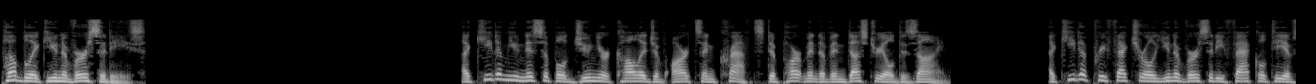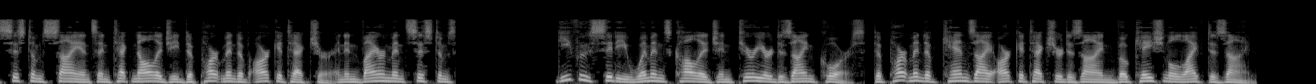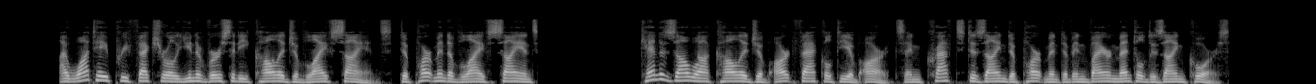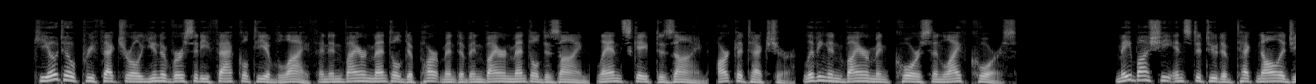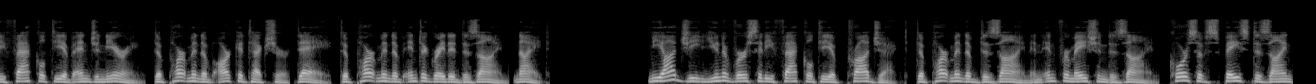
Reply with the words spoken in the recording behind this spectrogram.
Public universities Akita Municipal Junior College of Arts and Crafts Department of Industrial Design Akita Prefectural University Faculty of Systems Science and Technology Department of Architecture and Environment Systems Gifu City Women's College Interior Design Course, Department of Kansei Architecture Design Vocational Life Design Iwate Prefectural University College of Life Science, Department of Life Science Kanazawa College of Art Faculty of Arts and Crafts Design Department of Environmental Design course Kyoto Prefectural University Faculty of Life and Environmental Department of Environmental Design, Landscape Design, Architecture, Living Environment course and Life course Maebashi Institute of Technology Faculty of Engineering, Department of Architecture Day, Department of Integrated Design Night. Miyagi University Faculty of Project, Department of Design and Information Design, Course of Space Design.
